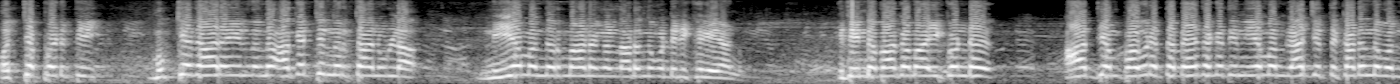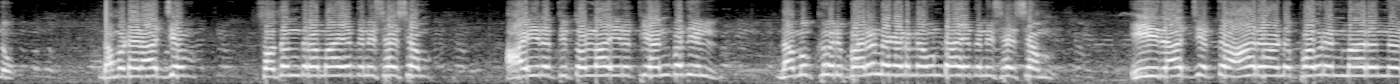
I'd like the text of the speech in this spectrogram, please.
ഒറ്റപ്പെടുത്തി മുഖ്യധാരയിൽ നിന്ന് അകറ്റി നിർത്താനുള്ള നിയമനിർമ്മാണങ്ങൾ നടന്നുകൊണ്ടിരിക്കുകയാണ്. ഇതിന്റെ ഭാഗമായിക്കൊണ്ട് ആദ്യം പൗരത്വ ഭേദഗതി നിയമം രാജ്യത്ത് കടന്നു വന്നു നമ്മുടെ രാജ്യം സ്വതന്ത്രമായതിനു ശേഷം ആയിരത്തി തൊള്ളായിരത്തി അൻപതിൽ നമുക്കൊരു ഭരണഘടന ഉണ്ടായതിനു ശേഷം ഈ രാജ്യത്ത് ആരാണ് പൗരന്മാരെന്ന്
